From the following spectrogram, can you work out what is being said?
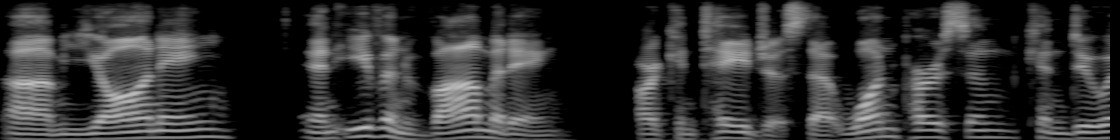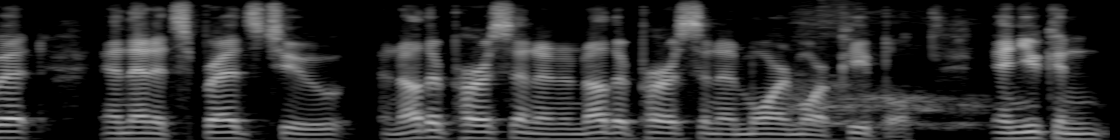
um, yawning, and even vomiting are contagious, that one person can do it and then it spreads to another person and another person and more and more people. And you can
